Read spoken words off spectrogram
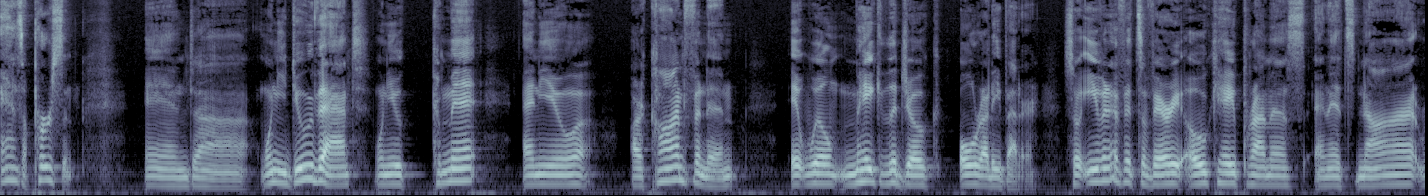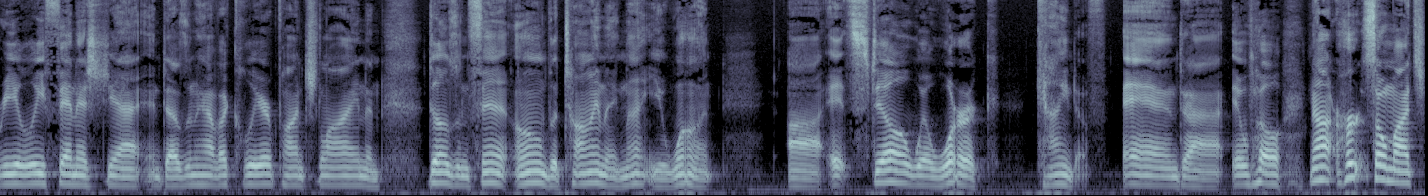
as a person. And uh, when you do that, when you commit and you are confident, it will make the joke already better. So even if it's a very okay premise and it's not really finished yet and doesn't have a clear punchline and doesn't fit all the timing that you want, uh, it still will work, kind of. And uh, it will not hurt so much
